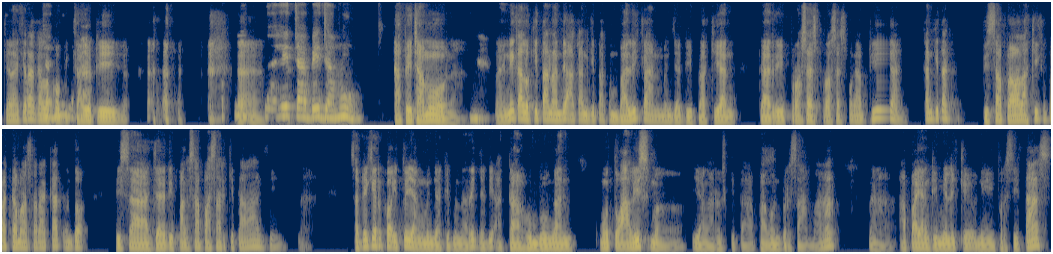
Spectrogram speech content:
kira-kira kalau kopi gayo di Jahe cabe jamu. Cabe jamu. Nah, nah ini kalau kita nanti akan kita kembalikan menjadi bagian dari proses-proses pengabdian, kan kita bisa bawa lagi kepada masyarakat untuk bisa jadi pangsa pasar kita lagi. Nah, saya pikir kok itu yang menjadi menarik. Jadi ada hubungan mutualisme yang harus kita bangun bersama. Nah, apa yang dimiliki universitas,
